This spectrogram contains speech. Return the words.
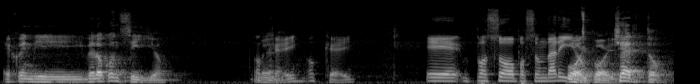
E quindi ve lo consiglio. Ok, Bene. ok. E posso, posso andare io? Poi, poi. Certo,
